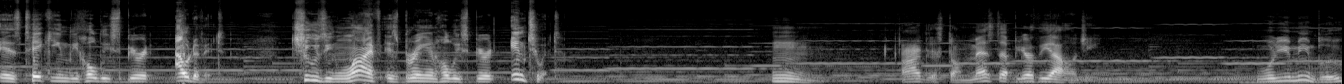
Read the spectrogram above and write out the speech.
is taking the Holy Spirit out of it. Choosing life is bringing Holy Spirit into it. Hmm. I just don't messed up your theology. What do you mean, Blue?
